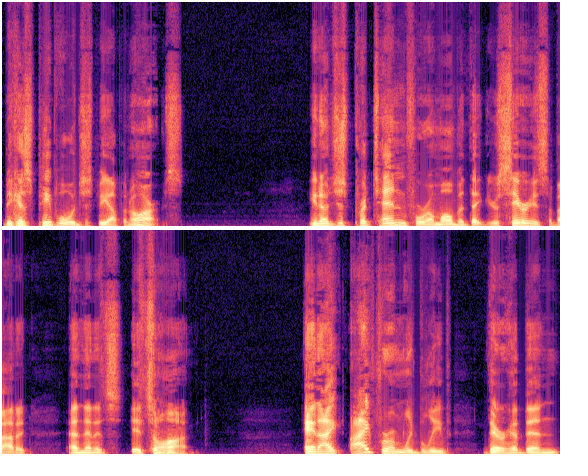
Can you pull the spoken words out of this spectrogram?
Because people would just be up in arms. You know just pretend for a moment that you're serious about it and then it's it's on. And I, I firmly believe there have been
